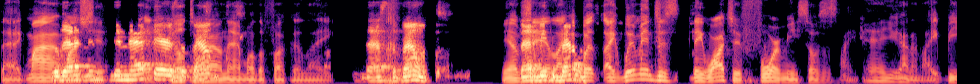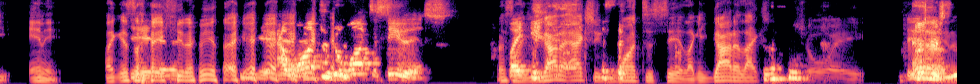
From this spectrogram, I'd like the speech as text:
like my, Well, my that, shit then that is there's the built around balance. that motherfucker. Like That's the balance. you know what I'm That'd saying? the Like, balance. but like women just they watch it for me, so it's just like, man, you gotta like be in it. Like it's like you know what I mean? Like, Yeah. I want you to want to see this. It's like, like- you gotta actually want to see it. Like you gotta like enjoy. Understand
